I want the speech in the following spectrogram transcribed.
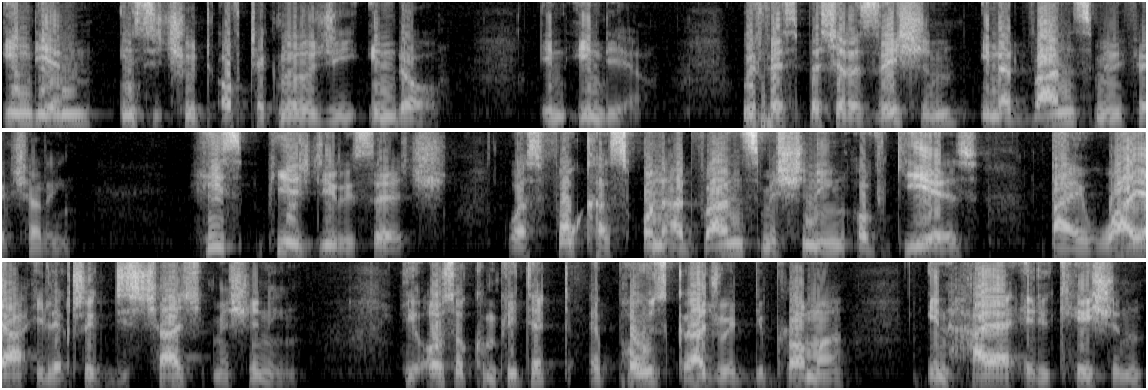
Indian Institute of Technology, Indore, in India, with a specialization in advanced manufacturing. His PhD research was focused on advanced machining of gears by wire electric discharge machining. He also completed a postgraduate diploma in higher education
